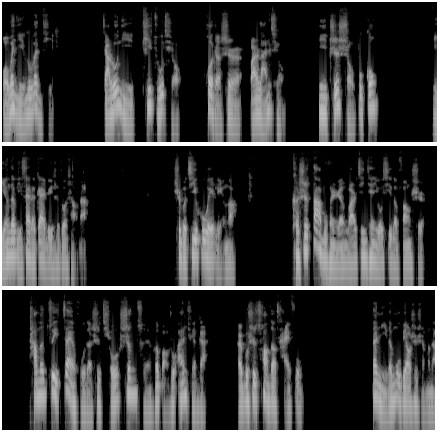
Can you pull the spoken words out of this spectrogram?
我问你一个问题：假如你踢足球，或者是玩篮球，你只守不攻，你赢得比赛的概率是多少呢？是不几乎为零啊？可是大部分人玩金钱游戏的方式，他们最在乎的是求生存和保住安全感，而不是创造财富。那你的目标是什么呢？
